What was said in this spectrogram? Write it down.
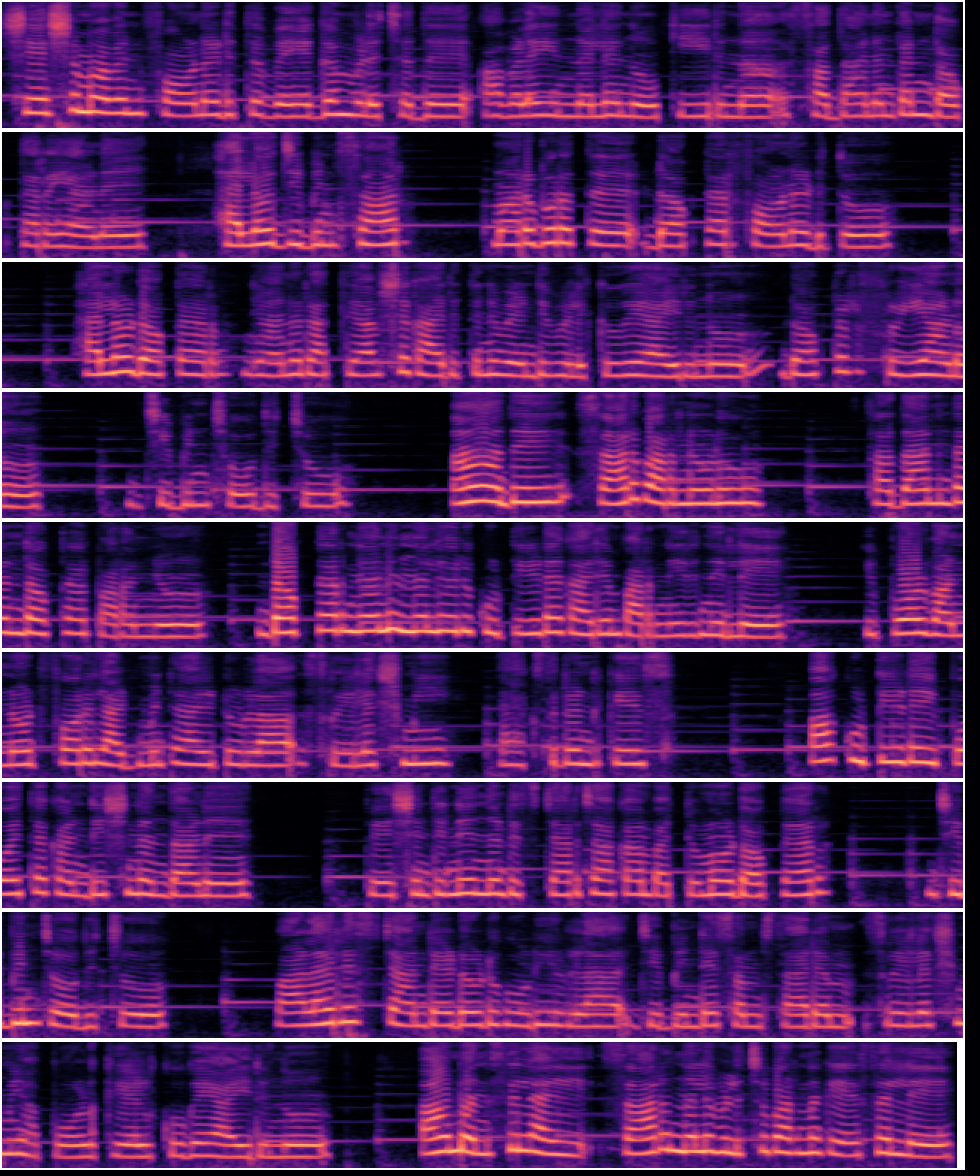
ശേഷം അവൻ ഫോണെടുത്ത് വേഗം വിളിച്ചത് അവളെ ഇന്നലെ നോക്കിയിരുന്ന സദാനന്ദൻ ഡോക്ടറെയാണ്. ഹലോ ജിബിൻ സാർ മറുപുറത്ത് ഡോക്ടർ ഫോൺ എടുത്തു. ഹലോ ഡോക്ടർ ഞാനൊരു അത്യാവശ്യ കാര്യത്തിന് വേണ്ടി വിളിക്കുകയായിരുന്നു. ഡോക്ടർ ഫ്രീ ആണോ? ജിബിൻ ചോദിച്ചു. ആ അതെ സാർ പറഞ്ഞോളൂ. സദാനന്ദൻ ഡോക്ടർ പറഞ്ഞു. ഡോക്ടർ ഞാൻ ഇന്നലെ ഒരു കുട്ടിയുടെ കാര്യം പറഞ്ഞിരുന്നില്ലേ? ഇപ്പോൾ വൺ നോട്ട് ഫോറിൽ അഡ്മിറ്റ് ആയിട്ടുള്ള ശ്രീലക്ഷ്മി ആക്സിഡന്റ് കേസ് ആ കുട്ടിയുടെ ഇപ്പോഴത്തെ കണ്ടീഷൻ എന്താണ്? പേഷ്യന്റിനെ ഇന്ന് ഡിസ്ചാർജ് ആക്കാൻ പറ്റുമോ ഡോക്ടർ ജിബിൻ ചോദിച്ചു. വളരെ സ്റ്റാൻഡേർഡോട് കൂടിയുള്ള ജിബിന്റെ സംസാരം ശ്രീലക്ഷ്മി അപ്പോൾ കേൾക്കുകയായിരുന്നു. ആ മനസ്സിലായി സാർ ഇന്നലെ വിളിച്ചു പറഞ്ഞ കേസല്ലേ?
